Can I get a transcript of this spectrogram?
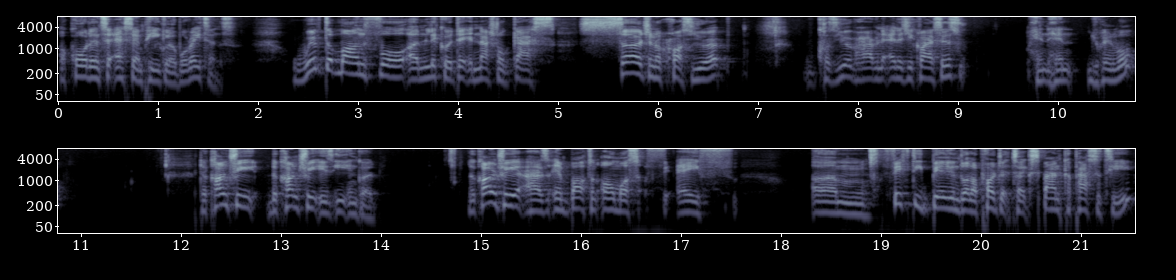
According to S&P Global Ratings. With demand for um, liquidated natural gas surging across Europe, because Europe are having an energy crisis, hint hint, Ukraine war. The country, the country is eating good. The country has embarked on almost a um, fifty billion dollar project to expand capacity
